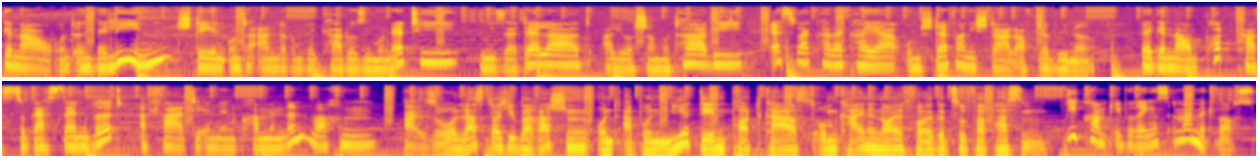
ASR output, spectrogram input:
Genau, und in Berlin stehen unter anderem Riccardo Simonetti, Luisa Dellert, Alyosha Mutadi, Esra Kadakaya und Stefanie Stahl auf der Bühne. Wer genau im Podcast zu Gast sein wird, erfahrt ihr in den kommenden Wochen. Also lasst euch überraschen und abonniert den Podcast, um keine neue Folge zu verpassen. Die kommt übrigens immer mittwochs.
